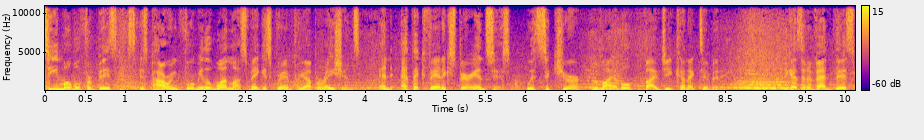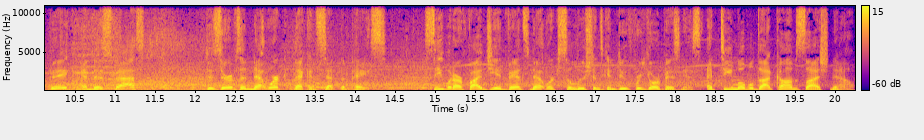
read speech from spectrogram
T-Mobile for Business is powering Formula One Las Vegas Grand Prix operations and epic fan experiences with secure, reliable 5G connectivity. Because an event this big and this fast deserves a network that can set the pace. See what our 5G advanced network solutions can do for your business at T-Mobile.com slash now.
